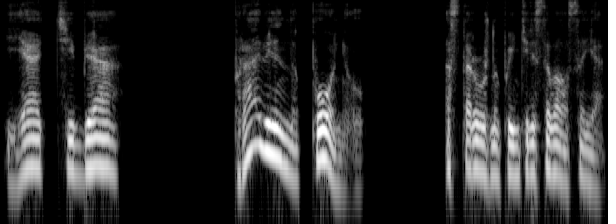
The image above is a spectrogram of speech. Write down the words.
«Я тебя правильно понял?» — осторожно поинтересовался я.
